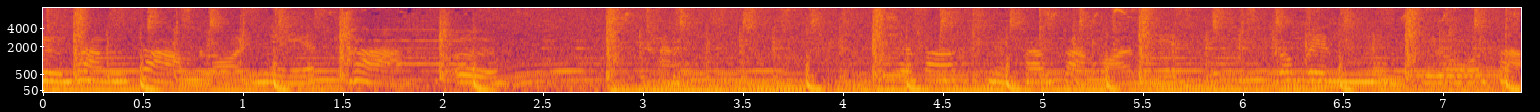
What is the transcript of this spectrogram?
1,300 เมตรค่ะ เอออะใช่ปะ1,300 เมตร ก็เป็น 1 กิโล3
